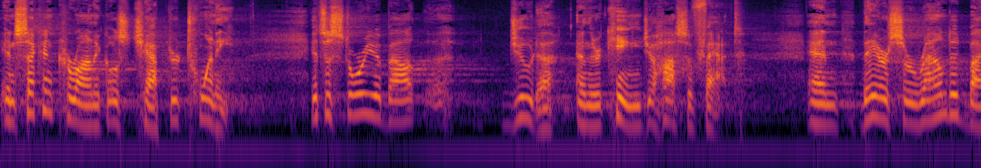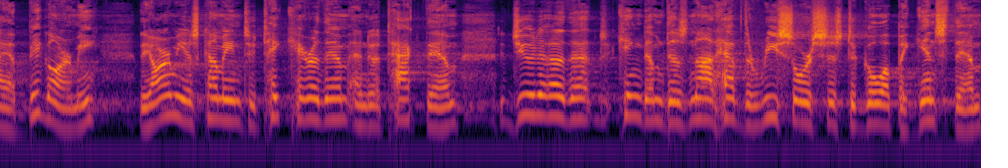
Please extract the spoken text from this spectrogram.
in Second Chronicles chapter 20. It's a story about uh, Judah and their king Jehoshaphat and they are surrounded by a big army. The army is coming to take care of them and to attack them. Judah, that kingdom, does not have the resources to go up against them.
